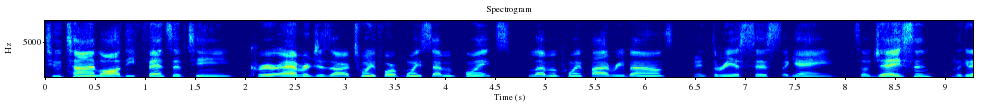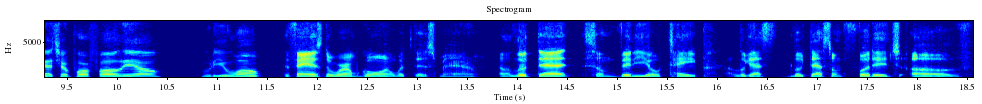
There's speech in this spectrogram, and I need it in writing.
two time All Defensive Team. Career averages are 24.7 points, 11.5 rebounds, and three assists a game. So, Jason, looking at your portfolio, who do you want? The fans know where I'm going with this, man. I looked at some videotape. I looked at looked at some footage of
